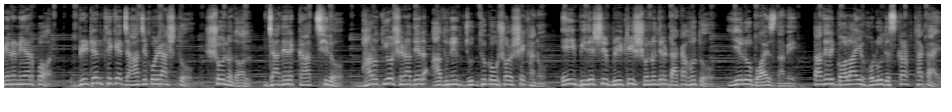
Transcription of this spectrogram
মেনে নেয়ার পর ব্রিটেন থেকে জাহাজে করে আসত সৈন্যদল, যাদের কাজ ছিল ভারতীয় সেনাদের আধুনিক যুদ্ধ কৌশল শেখানো। এই বিদেশি ব্রিটিশ সৈন্যদের ডাকা হতো ইয়েলো বয়েজ নামে। তাদের গলায় হলুদ স্কার্ফ থাকায়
